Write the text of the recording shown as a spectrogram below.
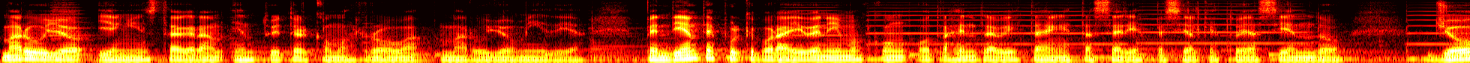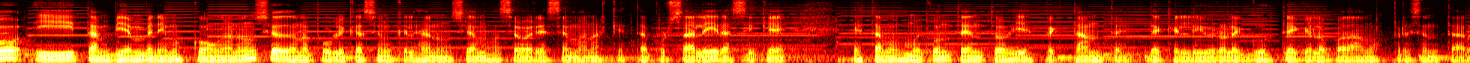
Marullo y en Instagram y en Twitter como arroba Marullo Media. Pendientes porque por ahí venimos con otras entrevistas en esta serie especial que estoy haciendo yo y también venimos con un anuncio de una publicación que les anunciamos hace varias semanas que está por salir, así que estamos muy contentos y expectantes de que el libro les guste y que lo podamos presentar.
